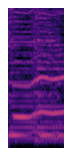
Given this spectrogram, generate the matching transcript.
for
